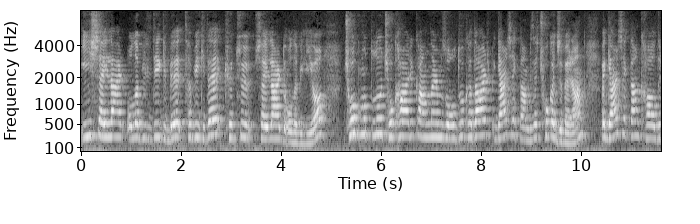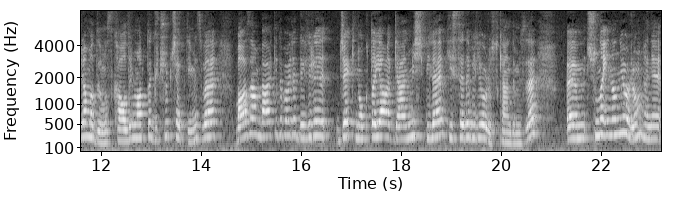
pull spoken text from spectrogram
iyi şeyler olabildiği gibi tabii ki de kötü şeyler de olabiliyor. Çok mutlu, çok harika anlarımız olduğu kadar gerçekten bize çok acı veren ve gerçekten kaldıramadığımız, kaldırmakta güçlük çektiğimiz ve bazen belki de böyle delirecek noktaya gelmiş bile hissedebiliyoruz kendimizi. Ee, şuna inanıyorum hani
